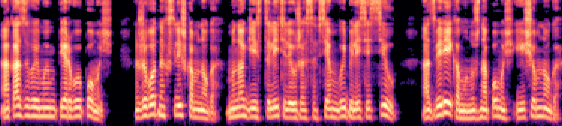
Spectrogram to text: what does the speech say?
оказываем им первую помощь. Животных слишком много, многие из целителей уже совсем выбились из сил, а зверей, кому нужна помощь, еще много.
